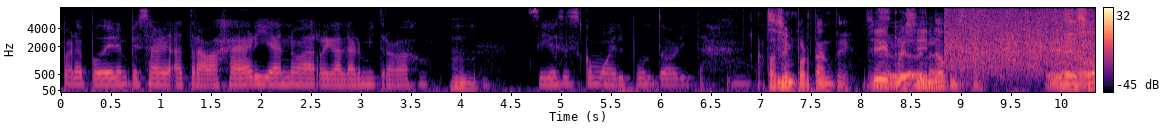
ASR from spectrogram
para poder empezar a trabajar y ya no a regalar mi trabajo. Mm, Sí, ese es como el punto ahorita. Paso Sí. importante. Sí, pues sí, ¿no? artista. Eso. Eso.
